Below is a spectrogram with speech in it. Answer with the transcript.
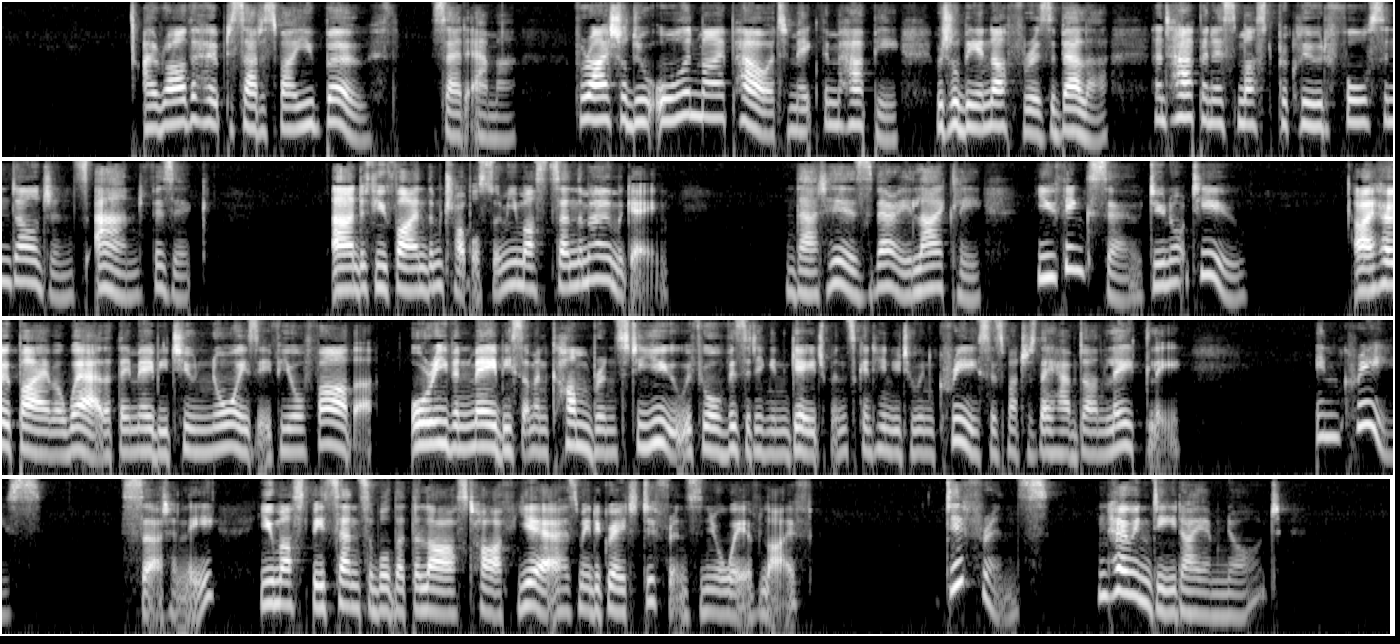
"I rather hope to satisfy you both," said Emma, "for I shall do all in my power to make them happy, which will be enough for Isabella, and happiness must preclude false indulgence and physic." "And if you find them troublesome, you must send them home again." "That is very likely. You think so, do not you?" "I hope I am aware that they may be too noisy for your father, or even may be some encumbrance to you, if your visiting engagements continue to increase as much as they have done lately." "Increase?" "Certainly. You must be sensible that the last half year has made a great difference in your way of life." "Difference? No, indeed, I am not.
